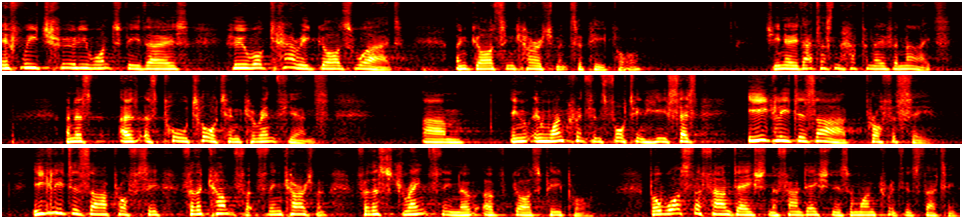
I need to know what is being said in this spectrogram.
If we truly want to be those who will carry God's word and God's encouragement to people, do you know that doesn't happen overnight? And as, as, as Paul taught in Corinthians, um, in, in 1 Corinthians 14, he says, eagerly desire prophecy Eagerly desire prophecy for the comfort, for the encouragement, for the strengthening of, of God's people. But what's the foundation? The foundation is in 1 Corinthians 13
